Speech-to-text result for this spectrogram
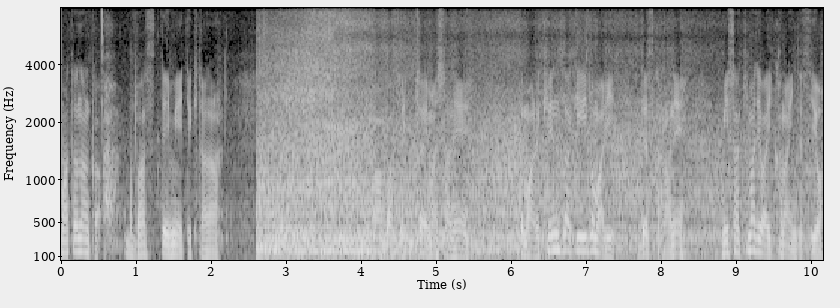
またなんかバス停見えてきたな。あバス行っちゃいましたね。でもあれ県崎止まりですからね。岬までは行かないんですよ。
